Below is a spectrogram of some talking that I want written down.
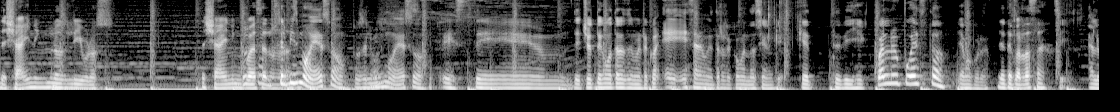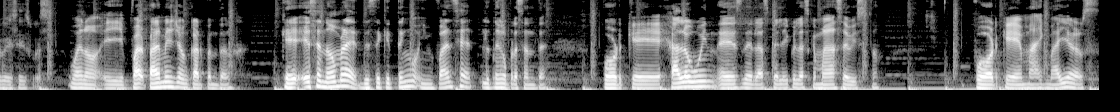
The Shining. los libros. The Shining puede ser Pues una- el mismo eso, pues el mismo eso. Este, de hecho tengo otras de mi reco- eh, esa era mi otra recomendación que, que te dije, ¿cuál no he puesto? Ya me acuerdo. ¿Ya te acordaste? Sí, al veces después. Bueno, y pa- para, mí es John Carpenter. Que ese nombre, desde que tengo infancia, lo tengo presente. Porque Halloween es de las películas que más he visto. Porque Mike Myers,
